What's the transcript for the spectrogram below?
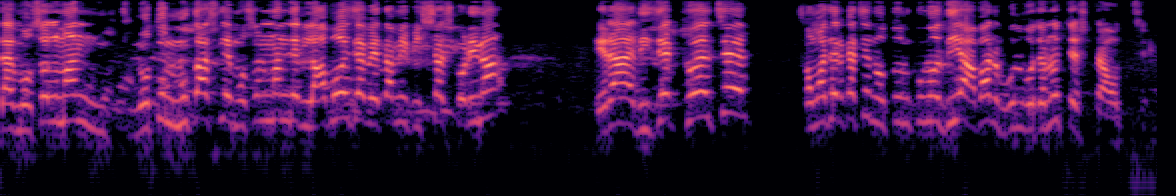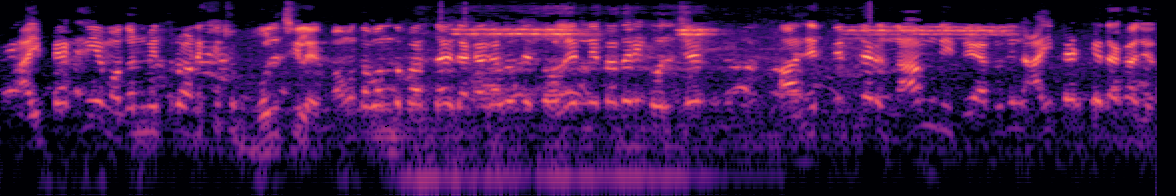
তাই মুসলমান, নতুন মুখ আসলে মুসলমানদের লাভ হয়ে যাবে তা আমি বিশ্বাস করি না। এরা রিজেক্ট হয়েছে সমাজের কাছে নতুন কোনো দিয়ে আবার ভুল বোঝানোর চেষ্টা হচ্ছে। আইপ্যাক নিয়ে মদন মিত্র অনেক কিছু বলছিলেন। মমতা বন্দ্যোপাধ্যায় দেখা গেল যে দলের নেতাদেরই বলছেন আর নেতৃত্বের নাম দিতে এতদিন আইপ্যাককে দেখা যেত।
